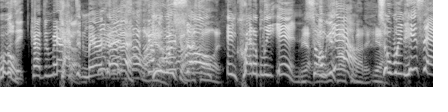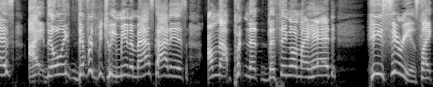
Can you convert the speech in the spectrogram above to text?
what was Oh, it? Captain America. Captain America. Yeah, yeah, I saw it. He Yeah, was so incredibly in. Yeah, so yeah, yeah. about it, yeah. So when he says, "I," the only difference between me and a mascot is I'm not putting the, the thing on my head. He's serious, like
